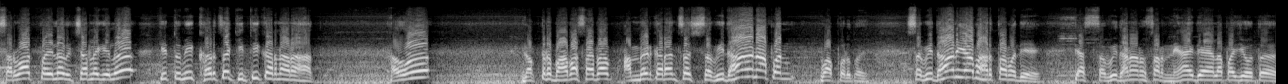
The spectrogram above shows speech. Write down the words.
सर्वात पहिलं विचारलं गेलं की तुम्ही खर्च किती करणार आहात? अहो डॉक्टर बाबासाहेब आंबेडकरांचं संविधान आपण वापरतोय. संविधान या भारतामध्ये आहे. त्या संविधानानुसार न्याय द्यायला पाहिजे होतं.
